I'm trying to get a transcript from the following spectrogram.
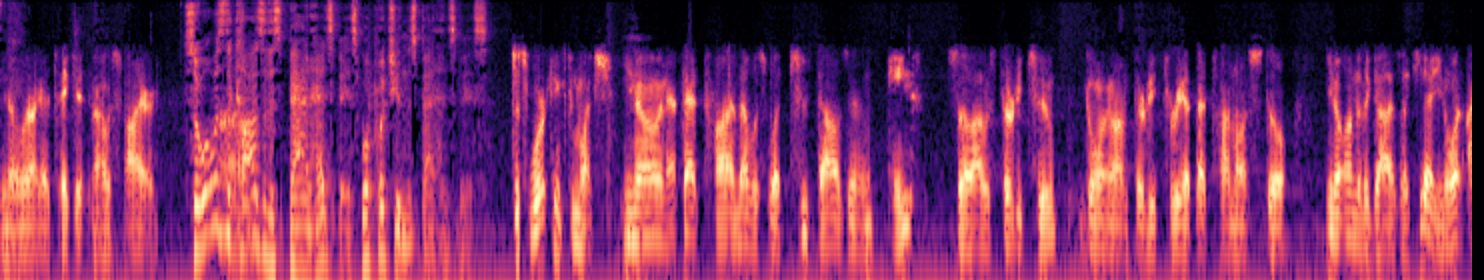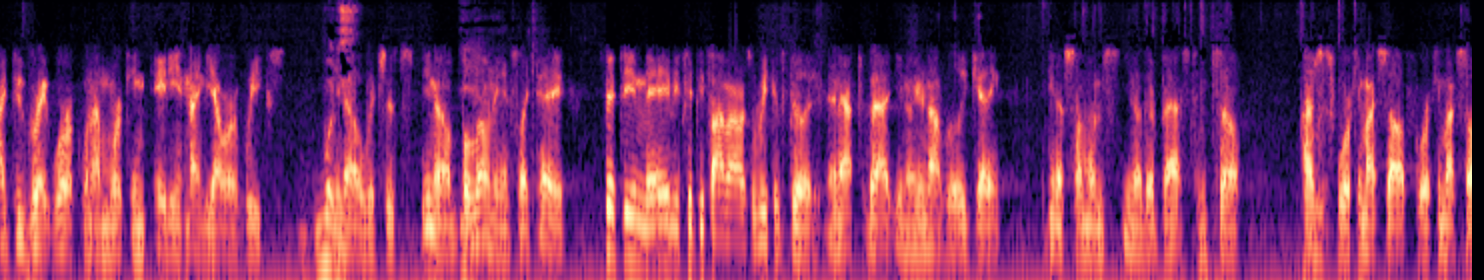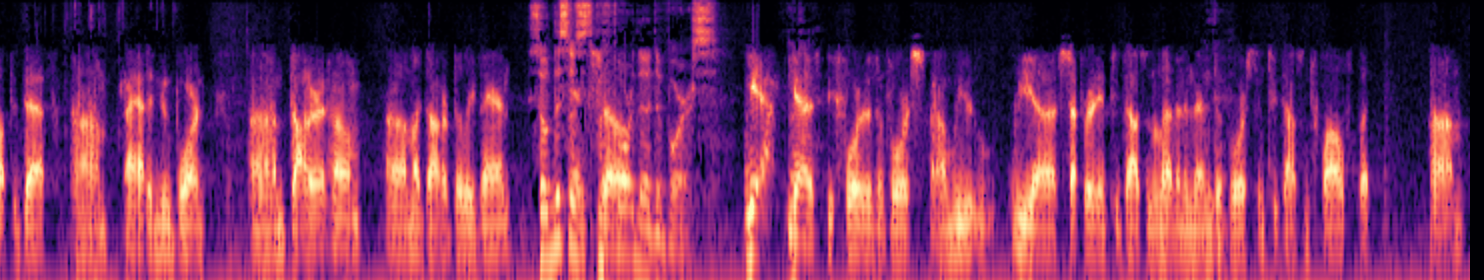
You know, we're not going to take it, and I was fired. So, what was the um, cause of this bad headspace? What put you in this bad headspace? Just working too much, you know. And at that time, that was what 2008. So I was 32, going on 33. At that time, I was still, you know, under the guise like, yeah, you know what? I do great work when I'm working 80 and 90 hour weeks. What's, you know, which is, you know, baloney. Yeah. It's like, hey, 50, maybe 55 hours a week is good. And after that, you know, you're not really getting, you know, someone's, you know, their best. And so I was just working myself, working myself to death. Um, I had a newborn um, daughter at home, uh, my daughter Billy Van. So this is and before so, the divorce. Yeah, yeah, it's before the divorce. Um, we we uh, separated in 2011 and then divorced in 2012. But um,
